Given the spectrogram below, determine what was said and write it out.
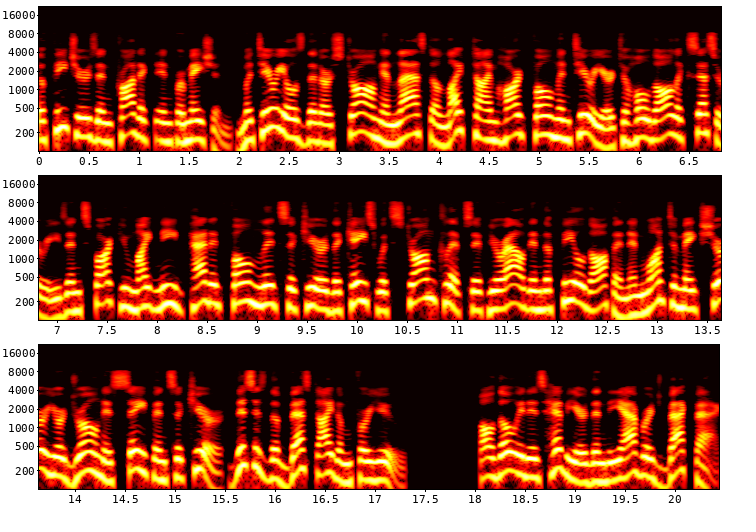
The features and product information, materials that are strong and last a lifetime hard foam interior to hold all accessories and spark you might need padded foam lid secure the case with strong clips if you're out in the field often and want to make sure your drone is safe and secure, this is the best item for you. Although it is heavier than the average backpack,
